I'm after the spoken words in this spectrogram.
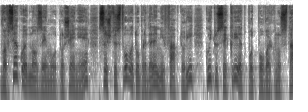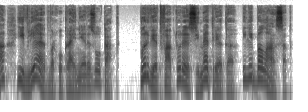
Във всяко едно взаимоотношение съществуват определени фактори, които се крият под повърхността и влияят върху крайния резултат. Първият фактор е симетрията или балансът.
